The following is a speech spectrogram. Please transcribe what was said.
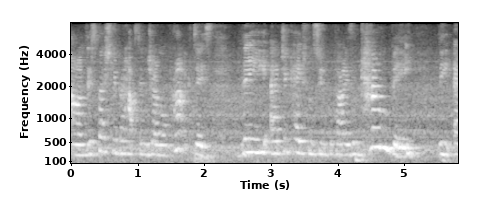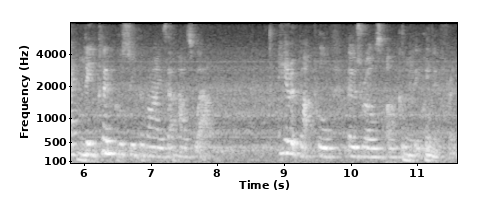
and especially perhaps in general practice, the educational supervisor can be the, the mm. clinical supervisor as well. Here at Blackpool, those roles are completely mm. different.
